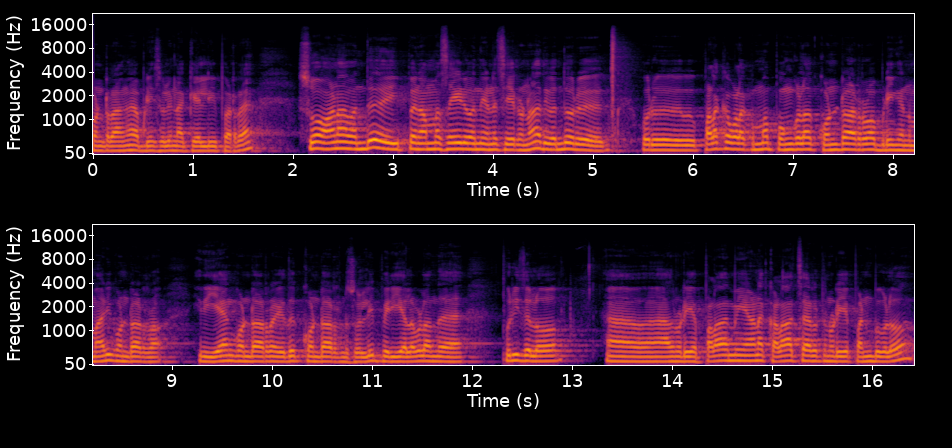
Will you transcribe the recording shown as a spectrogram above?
பண்ணுறாங்க அப்படின்னு சொல்லி நான் கேள்விப்படுறேன். ஸோ ஆனால் வந்து இப்போ நம்ம சைடு வந்து என்ன செய்கிறோன்னா அது வந்து ஒரு ஒரு பழக்க வழக்கமாக பொங்கலாக கொண்டாடுறோம் அப்படிங்கிற மாதிரி கொண்டாடுறோம். இது ஏன் கொண்டாடுறோம்? எதுக்கு கொண்டாடுறோன்னு சொல்லி பெரிய அளவில் அந்த புரிதலோ அதனுடைய பழமையான கலாச்சாரத்தினுடைய பண்புகளோ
